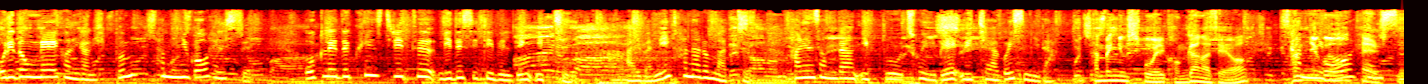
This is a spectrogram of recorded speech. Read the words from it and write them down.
우리 동네 건강식품 365 헬스 오클랜드 퀸스트리트 미드시티 빌딩 2층 알바니 하나로 마트 한인성당 입구 초입에 위치하고 있습니다. 365일 건강하세요. 365 헬스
